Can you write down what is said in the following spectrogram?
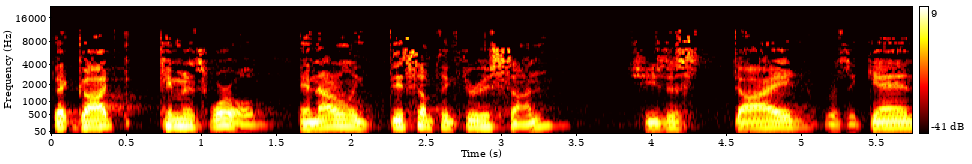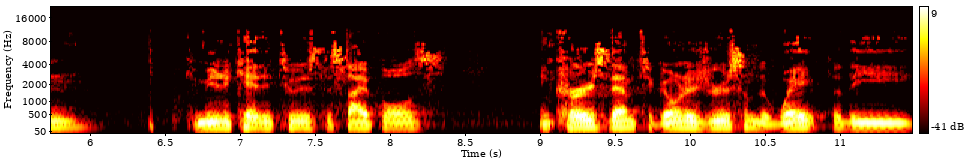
That God came in this world and not only did something through his son, Jesus died, rose again, communicated to his disciples, encouraged them to go to Jerusalem to wait for the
